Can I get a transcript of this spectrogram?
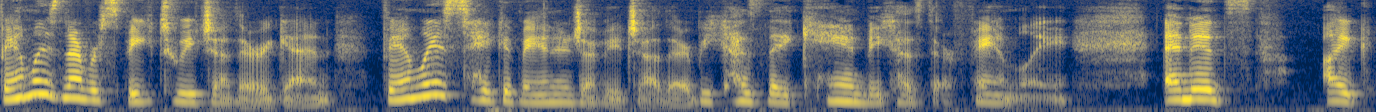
Families never speak to each other again. Families take advantage of each other because they can, because they're family. And it's like,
